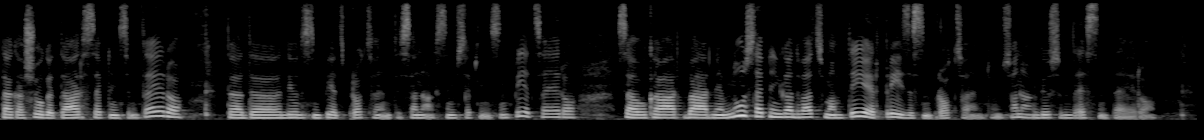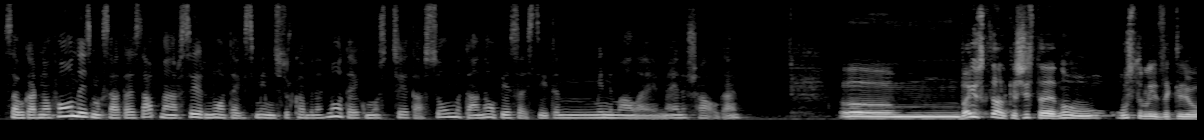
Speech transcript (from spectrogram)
Tā kā šogad tā ir 700 eiro, tad uh, 25% sanāks 175 eiro. Savukārt bērniem no 7 gadu vecumam tie ir 30% un sanāk 210 eiro. Savukārt no fonda izmaksātais apmērs ir noteikts ministru kabineta noteikumos. Cietā summa tā nav piesaistīta minimālajai mēneša algai. Um, vai jūs skatāt, ka šis te, nu, uzturlīdzekļu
